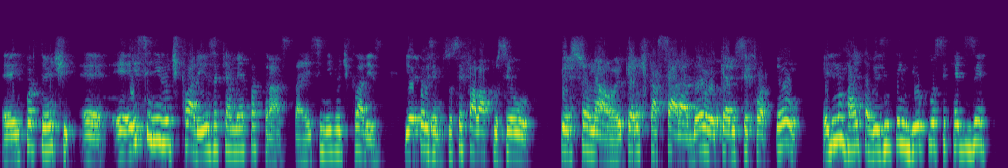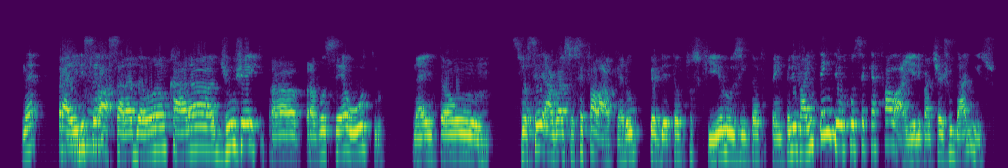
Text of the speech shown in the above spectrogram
é importante é, é esse nível de clareza que a meta traz, tá? Esse nível de clareza. E aí, por exemplo, se você falar para o seu personal, eu quero ficar saradão, eu quero ser fortão, ele não vai talvez entender o que você quer dizer, né? Para ele, uhum. sei lá, saradão é um cara de um jeito, para você é outro, né? Então, se você agora se você falar, eu quero perder tantos quilos em tanto tempo, ele vai entender o que você quer falar e ele vai te ajudar nisso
